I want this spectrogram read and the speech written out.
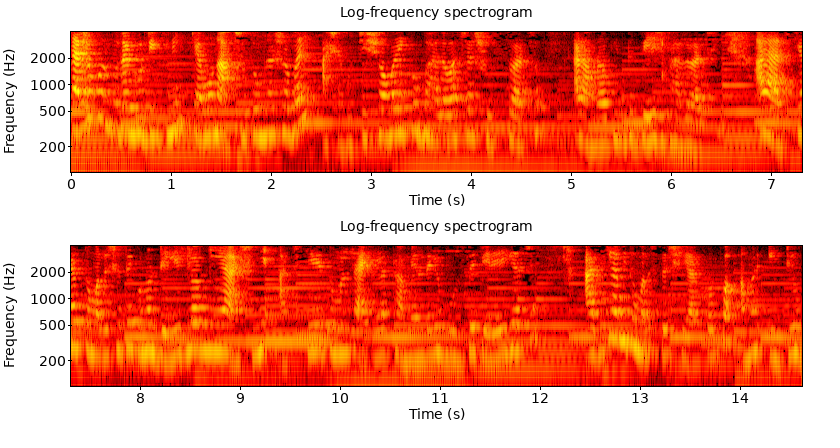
হ্যালো বন্ধুরা গুড ইভিনিং কেমন আছো তোমরা সবাই? আশা করছি সবাই খুব ভালো আছো আর সুস্থ আছো, আর আমরাও কিন্তু বেশ ভালো আছি। আর আজকে আর তোমাদের সাথে কোনো ডেলি ব্লগ নিয়ে আসিনি। আজকে তোমরা টাইটেল আর থামনেল দেখে বুঝতে পেরেই গেছো। আজকে আমি তোমাদের সাথে শেয়ার করব আমার ইউটিউব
